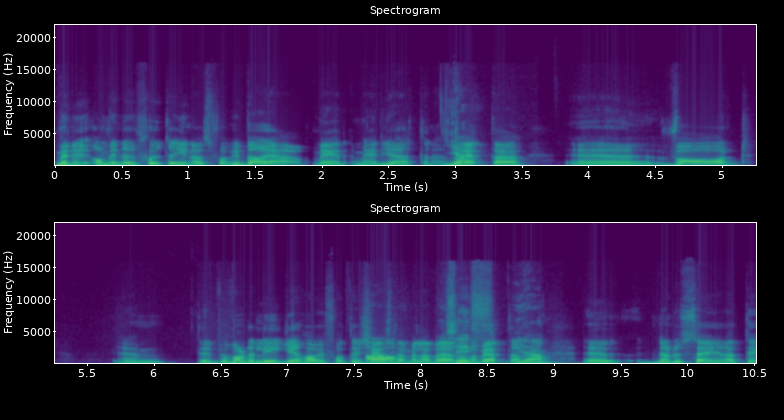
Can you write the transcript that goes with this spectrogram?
Men du, om vi nu skjuter in oss, får vi börja här med, med Götene. Ja. Berätta eh, vad... ehm, det, var det ligger har vi fått en känsla Ja, mellan Vänern och. Vättern. Ja. Eh, när du säger att det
